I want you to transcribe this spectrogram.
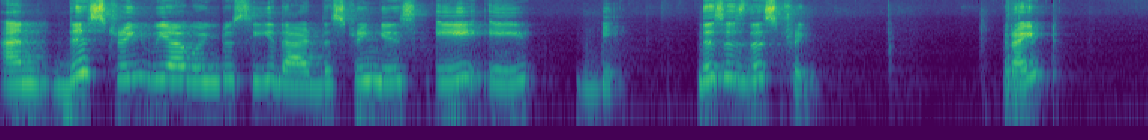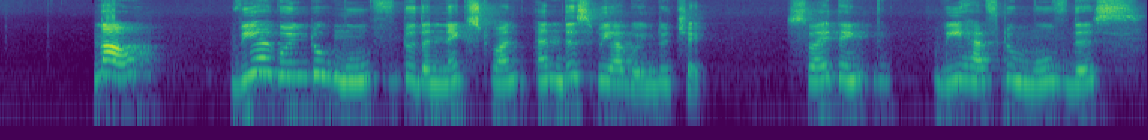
and this string we are going to see that the string is AAB. This is the string, right? Now we are going to move to the next one and this we are going to check. So I think we have to move this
